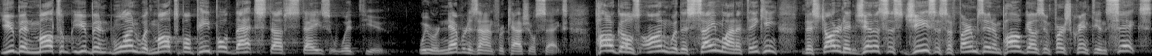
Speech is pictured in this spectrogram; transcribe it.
you've been multiple, you've been one with multiple people, that stuff stays with you. We were never designed for casual sex. Paul goes on with the same line of thinking that started in Genesis. Jesus affirms it, and Paul goes in 1 Corinthians 6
